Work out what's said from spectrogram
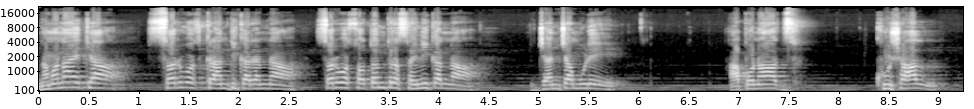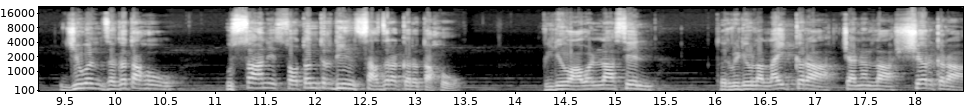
नमन आहे त्या सर्व क्रांतिकाऱ्यांना सर्व स्वतंत्र सैनिकांना ज्यांच्यामुळे आपण आज खुशाल जीवन जगत आहो उत्साहाने स्वातंत्र्य दिन साजरा करत आहो. व्हिडिओ आवडला असेल तर व्हिडिओला लाईक करा चॅनलला शेअर करा.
